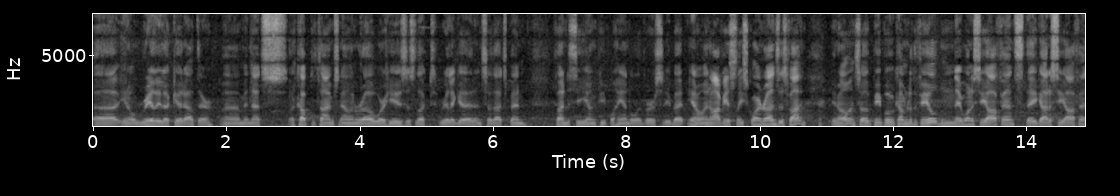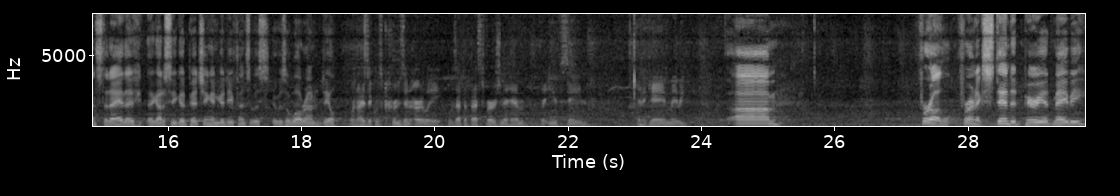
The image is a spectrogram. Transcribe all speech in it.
Uh, you know, really looked good out there, um, and that's a couple times now in a row where Hughes has looked really good, and so that's been fun to see young people handle adversity. But you know, and obviously scoring runs is fun, you know. And so people who come to the field and they want to see offense, they got to see offense today. They they got to see good pitching and good defense. It was it was a well-rounded deal. When Isaac was cruising early, was that the best version of him that you've seen in a game, maybe? Um. For a for an extended period, maybe.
